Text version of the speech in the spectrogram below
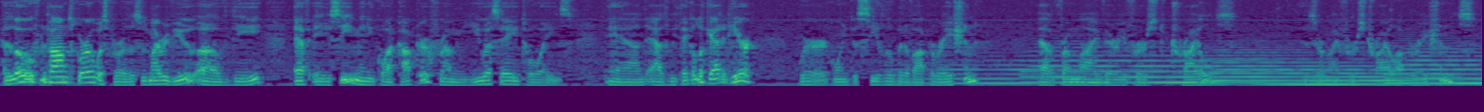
Hello from Tom Squirrel Whisperer. This is my review of the F-80C mini quadcopter from USA Toyz. And as we take a look at it here, we're going to see a little bit of operation uh, from my very first trials. These are my first trial operations.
